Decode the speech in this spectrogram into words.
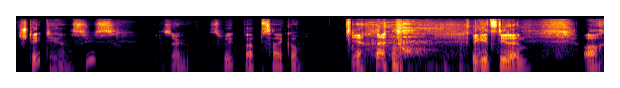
Steht dir. Süß. Yes, sir. Sweet but Psycho. Ja. Wie geht's dir denn? Auch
